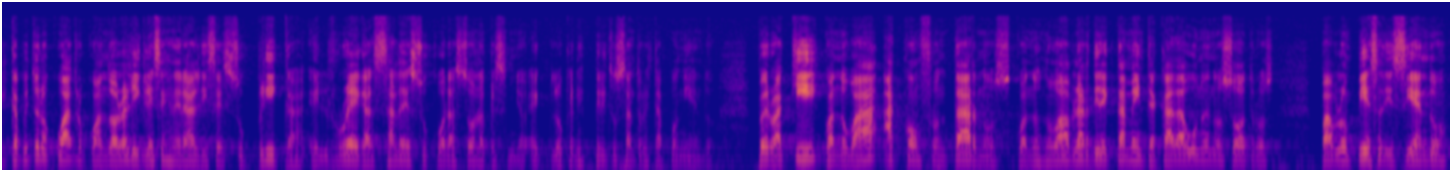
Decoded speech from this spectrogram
El capítulo 4, cuando habla la iglesia en general, dice, suplica, él ruega, sale de su corazón lo que, el Señor, eh, lo que el Espíritu Santo le está poniendo. Pero aquí, cuando va a confrontarnos, cuando nos va a hablar directamente a cada uno de nosotros, Pablo empieza diciendo,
